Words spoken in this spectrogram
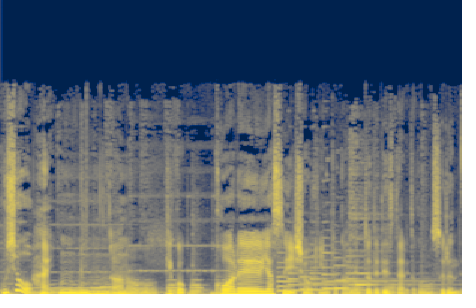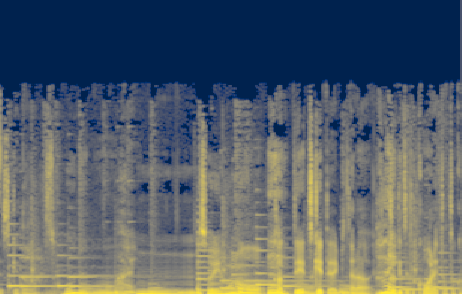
はあ保証はい、うんうんうん。うんあの結構壊れやすい商品とかネットで出てたりとかもするんですけそうなの。はい。うそういうものを買ってつけてみたらはい。1ヶ月で壊れたとか、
